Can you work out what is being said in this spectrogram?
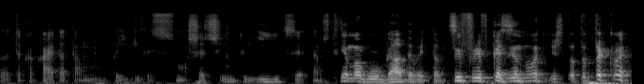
это какая-то там появилась сумасшедшая интуиция, там, что я могу угадывать там цифры в казино или что-то такое.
